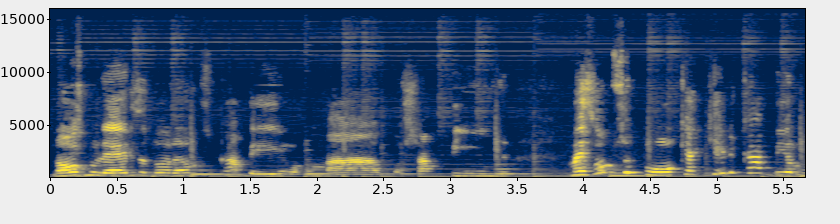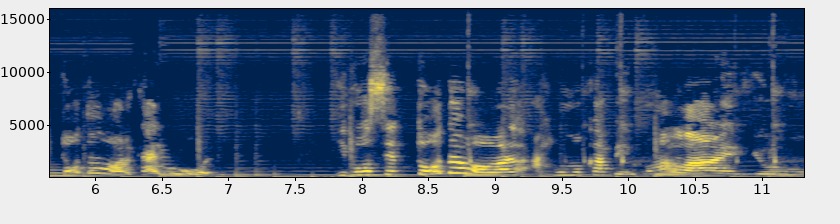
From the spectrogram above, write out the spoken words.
Nós mulheres adoramos o cabelo arrumado, uma chapinha. Mas vamos supor que aquele cabelo toda hora cai no olho e você toda hora arruma o cabelo, numa live, ou num,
